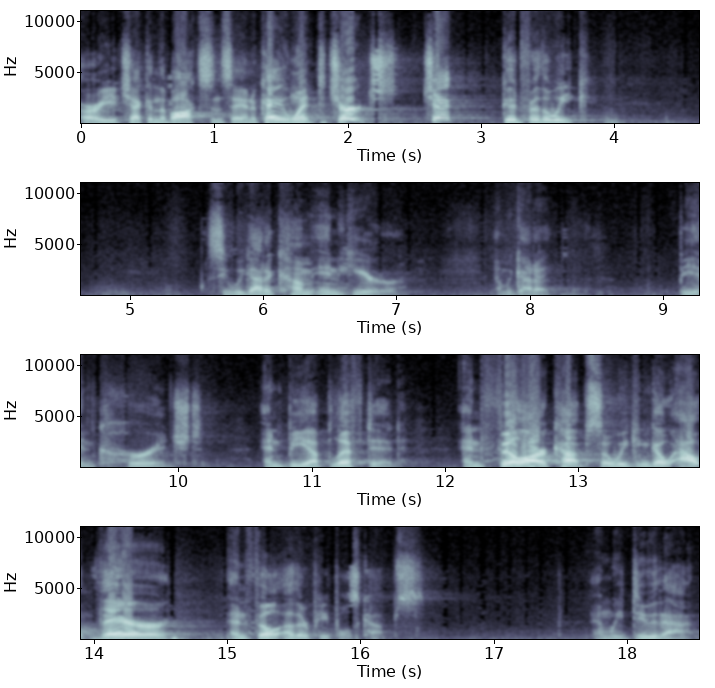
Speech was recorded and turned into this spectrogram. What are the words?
Or are you checking the box and saying, okay, went to church, check, good for the week? See, we got to come in here and we got to be encouraged and be uplifted and fill our cups so we can go out there and fill other people's cups. And we do that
